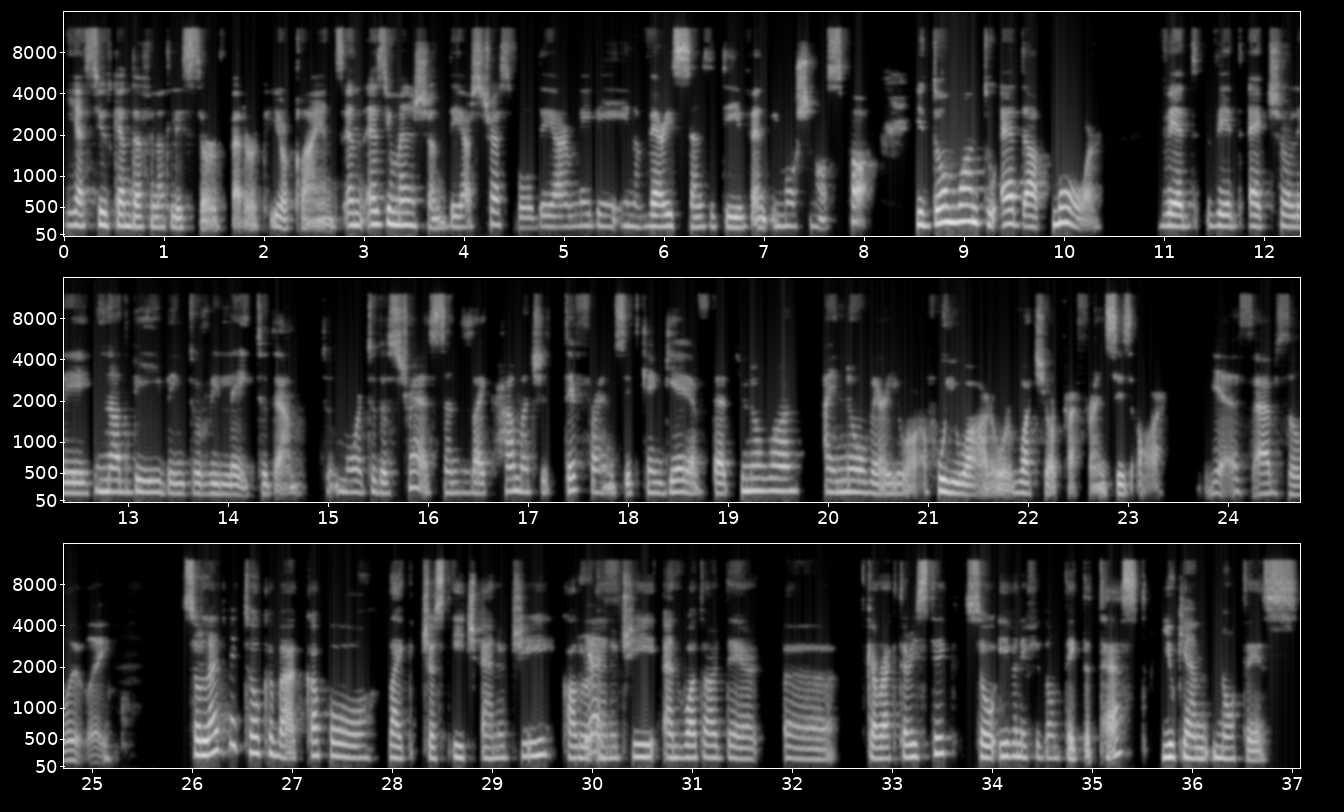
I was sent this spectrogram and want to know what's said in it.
Yes, you can definitely serve better your clients. And as you mentioned, they are stressful. They are maybe in a very sensitive and emotional spot. You don't want to add up more with, with actually not being to relate to them to, more to the stress. And like how much difference it can give that, you know what? I know where you are, who you are, or what your preferences are. Yes, absolutely. So let me talk about a couple, like just each energy, color yes. energy, and what are their uh, characteristic. So even if you don't take the test, you can notice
